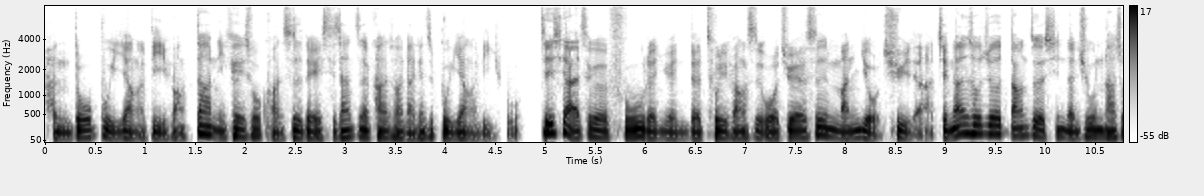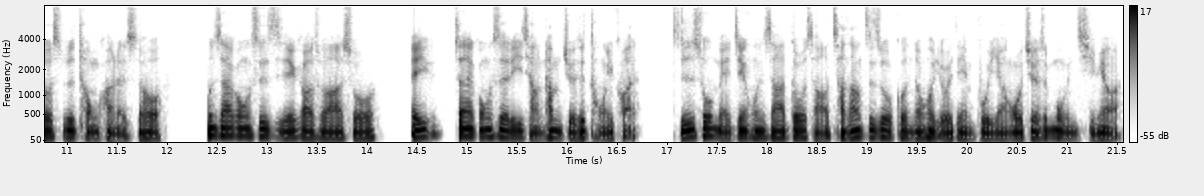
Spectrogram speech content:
很多不一样的地方。当然你可以说款式类似，但真的看得出来两件是不一样的礼服。接下来这个服务人员的处理方式，我觉得是蛮有趣的啊。简单说，就是当这个新人去问他说是不是同款的时候，婚纱公司直接告诉他说：“哎，站在公司的立场，他们觉得是同一款。”只是说每件婚纱多少，厂商制作过程中会有一点不一样，我觉得是莫名其妙啊。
